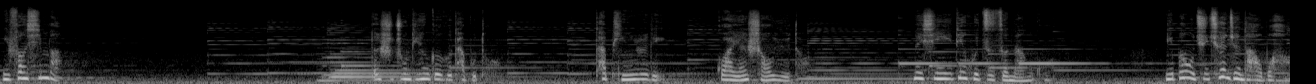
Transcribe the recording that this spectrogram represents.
你放心吧。但是仲天哥哥他不同，他平日里寡言少语的，内心一定会自责难过。你帮我去劝劝他好不好？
